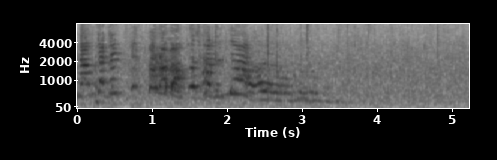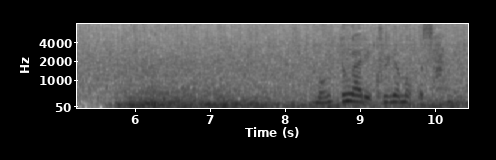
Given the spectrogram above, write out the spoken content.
남자들 피 빨아먹고 사는데 몸뚱아리 굴려먹고 사느냐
